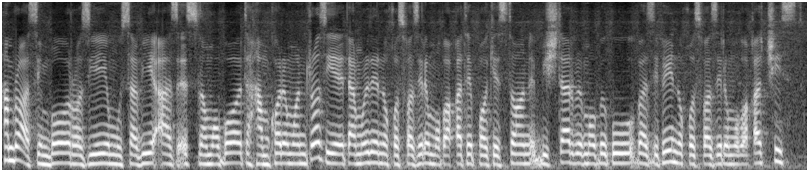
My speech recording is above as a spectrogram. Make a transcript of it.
همراه هستیم با راضیه موسوی از اسلام آباد. همکارمان راضیه در مورد نخست وزیر موقت پاکستان. بیشتر به ما بگو وظیفه نخست وزیر موقت چیست؟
